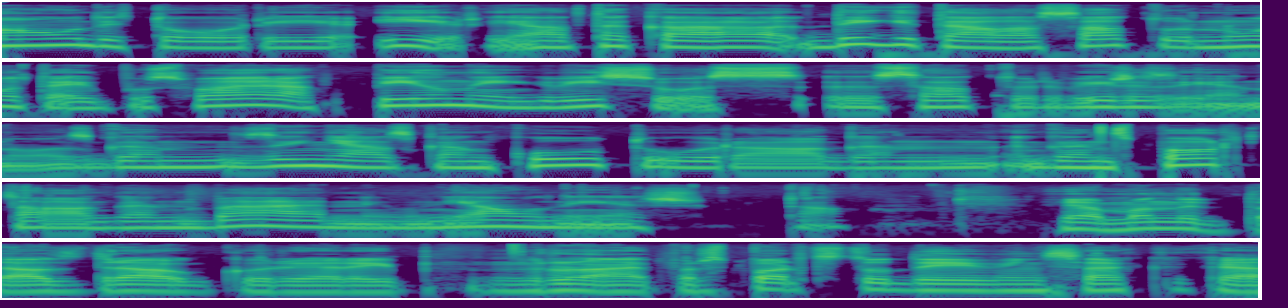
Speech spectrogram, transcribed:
auditorija ir. Jā. Tā kā digitālā satura noteikti būs vairāk pilnīgi visos eh, satura virzienos, gan ziņās, gan kultūrā, gan, gan sportā, gan bērni un jaunieši. Tā. Jā, man ir daudz draugu, kuri arī runājot par sporta studiju. Viņi saka, ka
